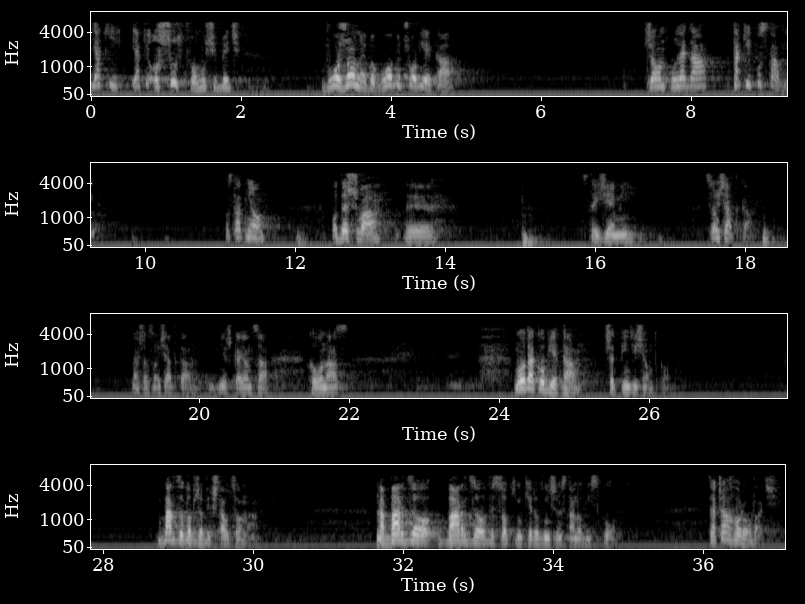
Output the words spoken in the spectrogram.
Jaki, jakie oszustwo musi być włożone do głowy człowieka, że on ulega takiej postawie? Ostatnio odeszła y, z tej ziemi sąsiadka, nasza sąsiadka mieszkająca koło nas. Młoda kobieta przed pięćdziesiątką bardzo dobrze wykształcona, na bardzo, bardzo wysokim kierowniczym stanowisku. Zaczęła chorować.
